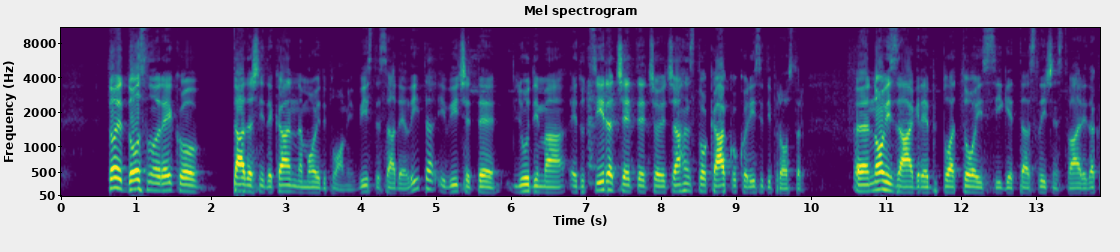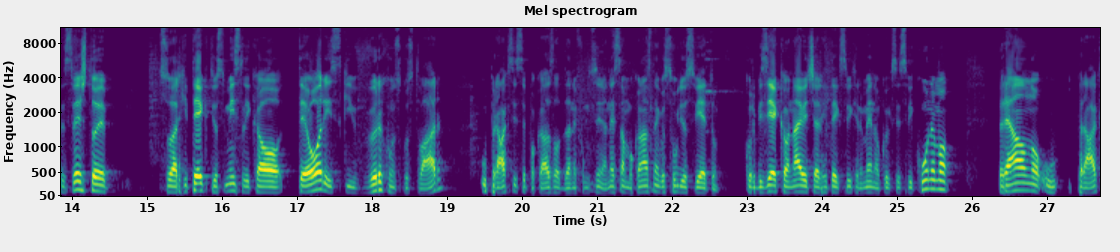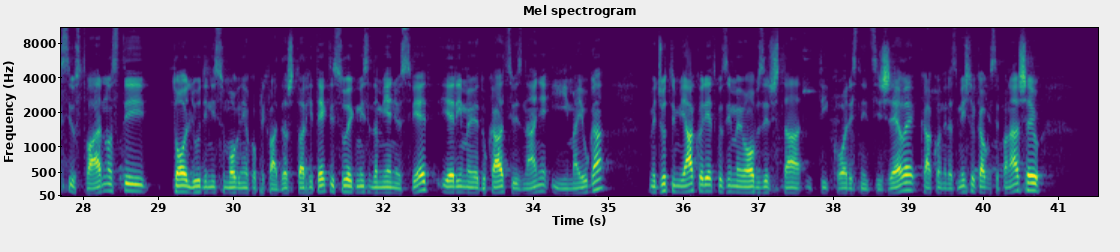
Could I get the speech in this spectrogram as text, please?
to je doslovno rekao tadašnji dekan na mojoj diplomi. Vi ste sada elita i vi ćete ljudima, educirat ćete čovječanstvo kako koristiti prostor. E, Novi Zagreb, plato i Sigeta, slične stvari. Dakle, sve što je, su arhitekti osmislili kao teorijski vrhunsku stvar, u praksi se pokazalo da ne funkcionira. Ne samo kod nas, nego svugdje u svijetu. Kurbizije kao najveći arhitekt svih vremena u kojih se svi kunemo, realno u praksi, u stvarnosti, to ljudi nisu mogli nikako prihvatiti. Zato što arhitekti su uvijek misle da mijenjaju svijet jer imaju edukaciju i znanje i imaju ga. Međutim, jako rijetko uzimaju u obzir šta ti korisnici žele, kako oni razmišljaju, kako se ponašaju,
